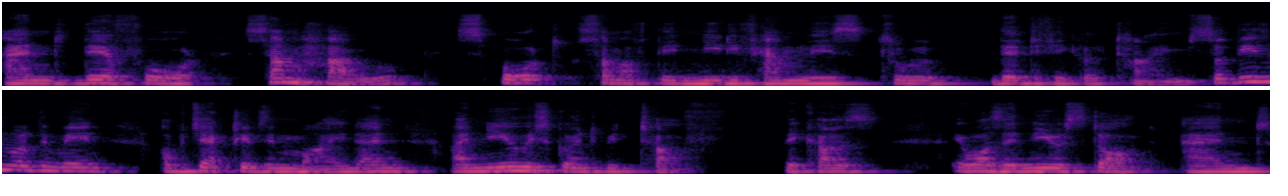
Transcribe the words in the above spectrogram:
and therefore somehow support some of the needy families through their difficult times. So these were the main objectives in mind. And I knew it's going to be tough because it was a new start and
